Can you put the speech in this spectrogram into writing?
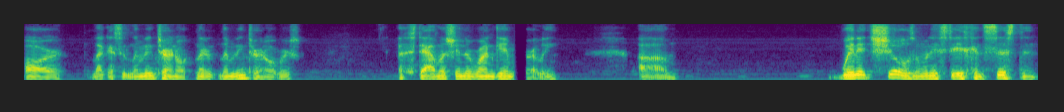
are, like I said, limiting turno- limiting turnovers, establishing the run game early. Um, when it shows and when it stays consistent,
